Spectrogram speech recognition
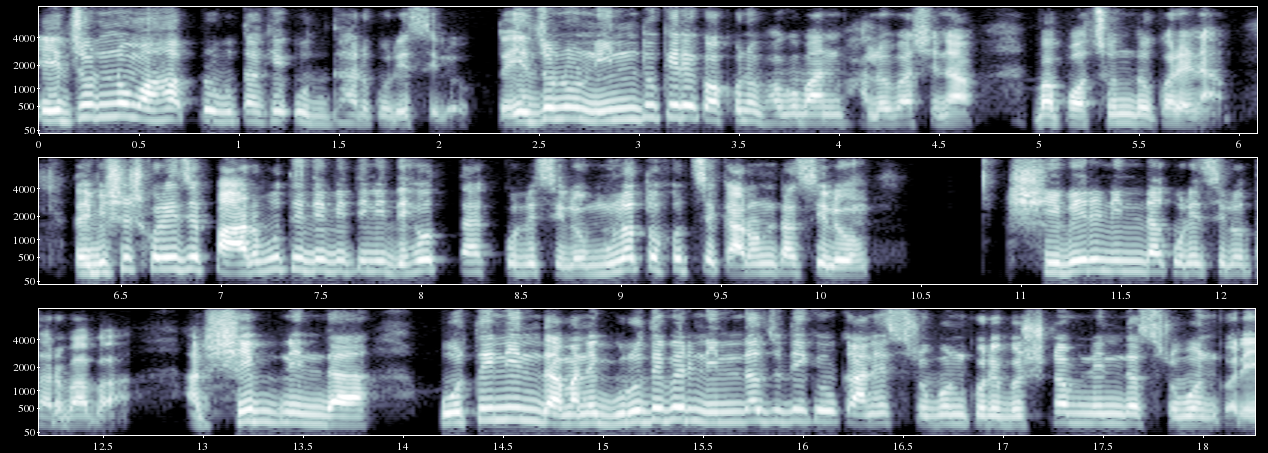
এজন্য মহাপ্রভু তাকে উদ্ধার করেছিল। তো এজন্য নিন্দুকের কখনো ভগবান ভালোবাসে না বা পছন্দ করে না। তাই বিশেষ করে যে পার্বতী দেবী তিনি দেহত্যাগ করেছিল, মূলত হচ্ছে কারণটা ছিল শিবের নিন্দা করেছিল তার বাবা। আর শিব নিন্দা প্রতিনিন্দা মানে গুরুদেবের নিন্দা যদি কেউ কানে শ্রবণ করে, বৈষ্ণব নিন্দা শ্রবণ করে,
